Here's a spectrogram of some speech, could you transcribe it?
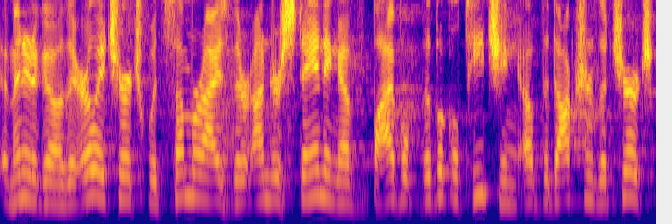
a minute ago, the early church would summarize their understanding of Bible, biblical teaching of the doctrine of the church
